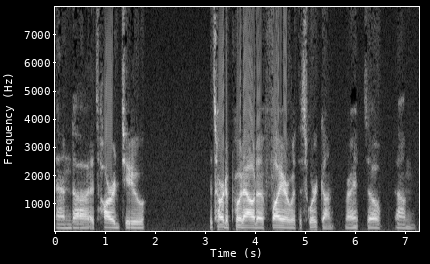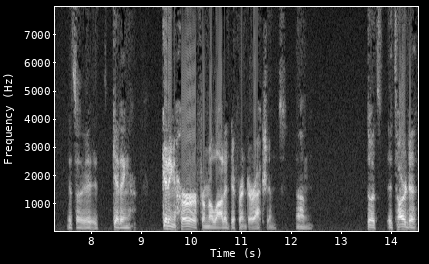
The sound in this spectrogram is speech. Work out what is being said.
and uh, it's hard to it's hard to put out a fire with a squirt gun, right? So um, it's a it's getting getting her from a lot of different directions. Um, so it's it's hard to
